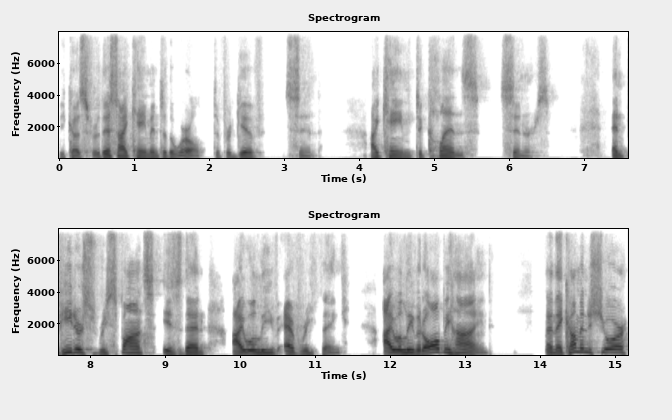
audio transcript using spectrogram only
Because for this I came into the world to forgive sin. I came to cleanse sinners. And Peter's response is then, I will leave everything. I will leave it all behind. And they come into shore,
